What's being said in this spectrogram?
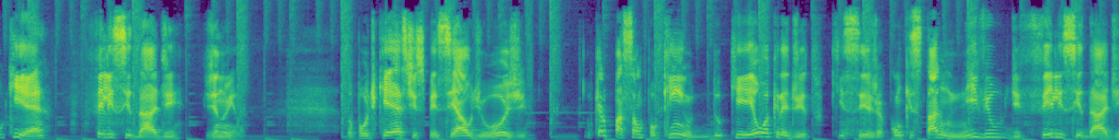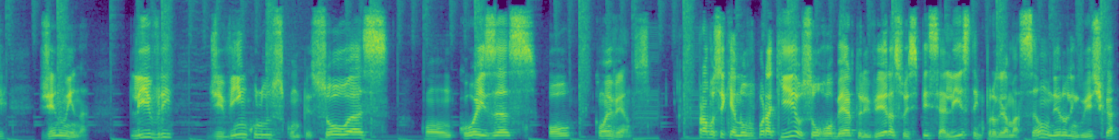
o que é felicidade genuína. No podcast especial de hoje, eu quero passar um pouquinho do que eu acredito que seja conquistar um nível de felicidade genuína, livre de vínculos com pessoas, com coisas ou com eventos. Para você que é novo por aqui, eu sou Roberto Oliveira, sou especialista em programação neurolinguística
